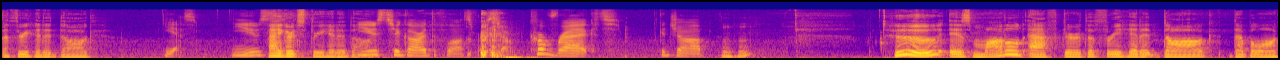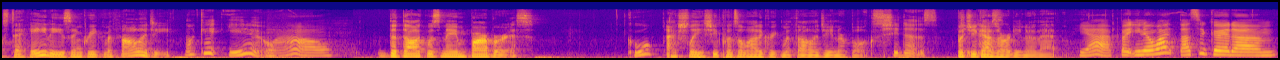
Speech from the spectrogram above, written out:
A three headed dog. Yes. Used, Hagrid's three headed dog. used to guard the Philosopher's Stone. Correct. Good job. Mm-hmm. Who is modeled after the three headed dog that belongs to Hades in Greek mythology? Look at you. Wow. The dog was named Cerberus. Cool. Actually, she puts a lot of Greek mythology in her books. She does. But you guys already know that. Yeah, but you know what? That's a good um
